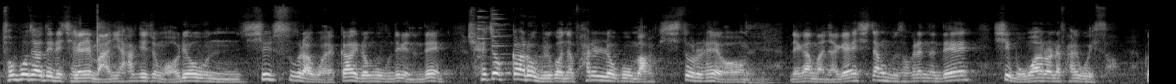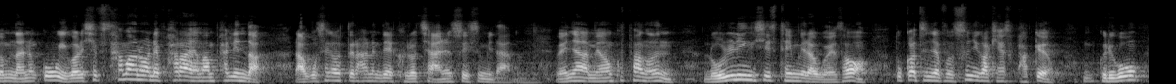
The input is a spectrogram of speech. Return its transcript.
초보자들이 제일 많이 하기 좀 어려운 실수라고 할까? 이런 부분들이 있는데 최저가로 물건을 팔으려고 막 시도를 해요. 네. 내가 만약에 시장 분석을 했는데 15만 원에 팔고 있어. 그럼 나는 꼭 이걸 14만 원에 팔아야만 팔린다. 라고 생각들을 하는데 그렇지 않을 수 있습니다. 왜냐하면 쿠팡은 롤링 시스템이라고 해서 똑같은 제품 순위가 계속 바뀌어요. 그리고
